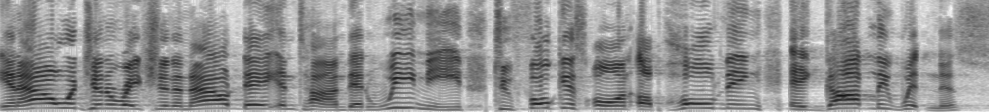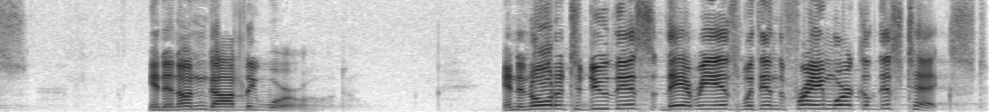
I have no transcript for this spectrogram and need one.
in our generation and our day and time that we need to focus on upholding a godly witness in an ungodly world. And in order to do this, there is within the framework of this text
